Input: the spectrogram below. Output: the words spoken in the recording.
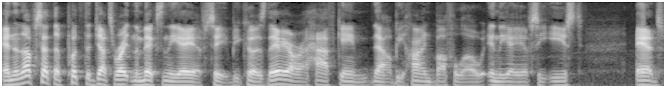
and an upset that puts the Jets right in the mix in the AFC because they are a half game now behind Buffalo in the AFC East. And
